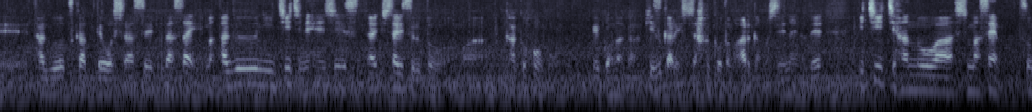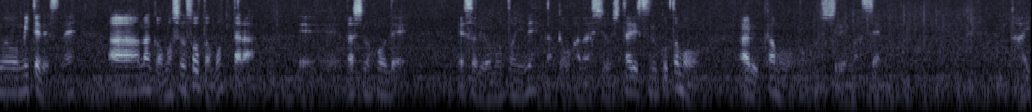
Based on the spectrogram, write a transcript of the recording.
えー、タグを使ってお知らせください。まあ、タグにいちいちね、返信したりすると、まあ、書く方も結構なんか気疲れしちゃうこともあるかもしれないので、いちいち反応はしません。その見てですね、ああ、なんか面白そうと思ったら、えー、私の方でそれをもとにね、なんかお話をしたりすることもあるかもしれません。はい。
